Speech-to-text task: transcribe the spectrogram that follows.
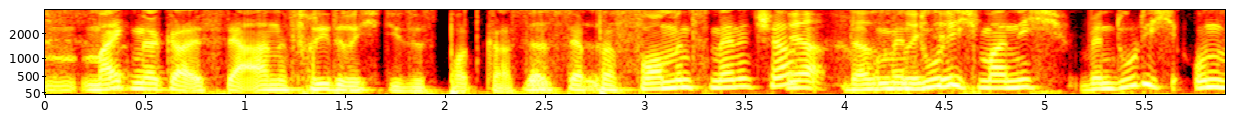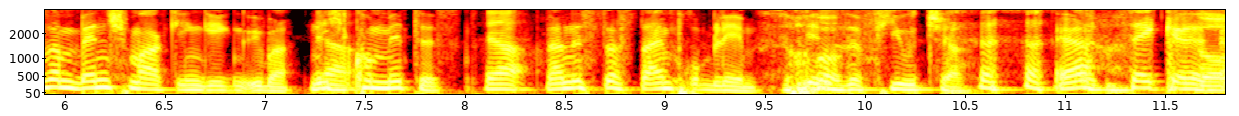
Mike Nöcker ist der Arne Friedrich dieses Podcasts. Das, Das ist der ist- Performance Manager. Ja, das Und ist wenn du richtig. dich mal nicht, wenn du dich unserem Benchmarking gegenüber nicht Ja. committest, Ja. dann ist das dein Problem in the future. Ja? Zecke. So.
